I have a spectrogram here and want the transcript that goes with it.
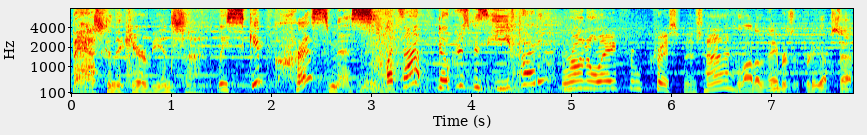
bask in the Caribbean sun. We skip Christmas? What's up? No Christmas Eve party? Run away from Christmas, huh? A lot of the neighbors are pretty upset.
